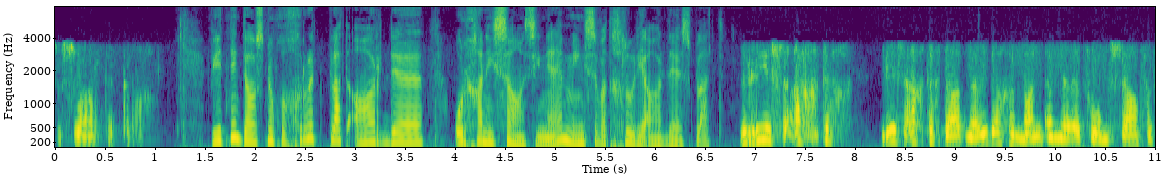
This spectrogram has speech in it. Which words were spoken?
se swaartekrag. Weet net daar's nog 'n groot plat aarde organisasie, né? Mense wat glo die aarde is plat. Reusagtig leesagtig daar nou dag 'n man in 'n vir homself 'n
